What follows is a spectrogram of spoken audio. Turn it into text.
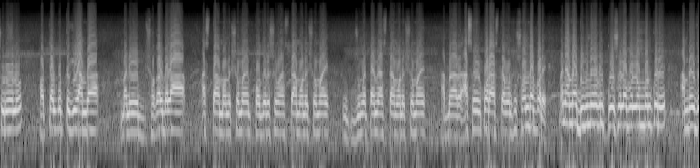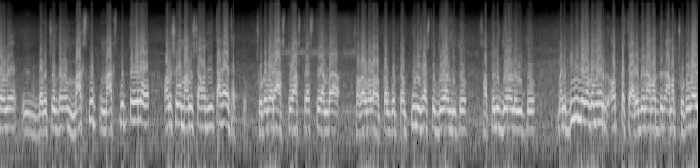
শুরু হলো। হরতাল করতে গিয়ে আমরা মানে সকালবেলা আসতাম, অনেক সময় পদরের সময় আসতাম, অনেক সময় জুমার টাইমে আসতাম, অনেক সময় আপনার আসরের পরে আসতাম, অনেক সময় সন্ধ্যার পরে। মানে আমরা বিভিন্ন রকম কৌশল অবলম্বন করে আমরা এই ধরনের ভাবে চলতাম মাস্ক পর মাস্ক পরতে গেলেও অনেক সময় মানুষ আমাদের তাকায় থাকতো। ছোট ভাইরা আসতো, আস্তে আস্তে আমরা সকালবেলা হরতাল করতাম, পুলিশ আসতো, দৌড়ান দিত, ছাত্রলীগ দৌড়ানো দিত মানে বিভিন্ন রকমের অত্যাচার। এবার আমাদের, আমার ছোট ভাই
